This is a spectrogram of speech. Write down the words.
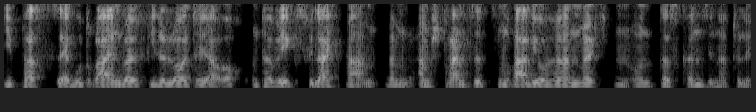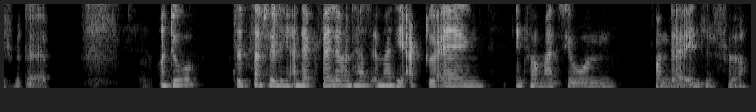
die passt sehr gut rein, weil viele Leute ja auch unterwegs vielleicht mal am, am Strand sitzen, Radio hören möchten und das können sie natürlich mit der App. Und du sitzt natürlich an der Quelle und hast immer die aktuellen Informationen von der Insel für.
